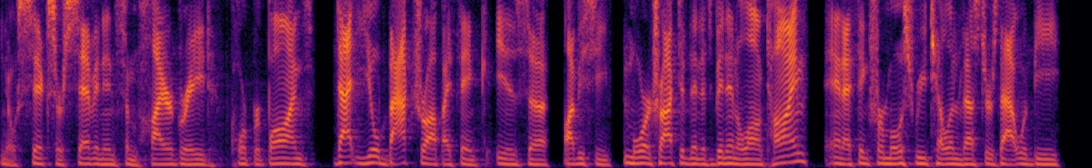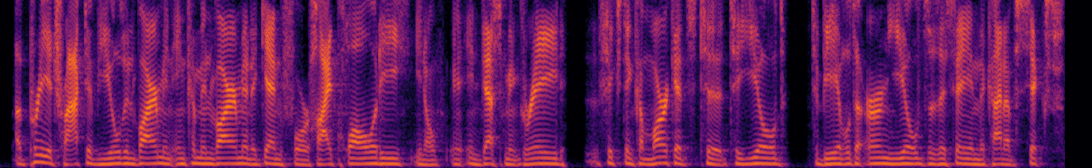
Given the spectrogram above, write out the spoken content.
you know, six or seven in some higher grade corporate bonds, that yield backdrop, I think, is uh, obviously more attractive than it's been in a long time. And I think for most retail investors, that would be a pretty attractive yield environment, income environment, again, for high quality, you know, investment grade fixed income markets to, to yield, to be able to earn yields, as I say, in the kind of six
